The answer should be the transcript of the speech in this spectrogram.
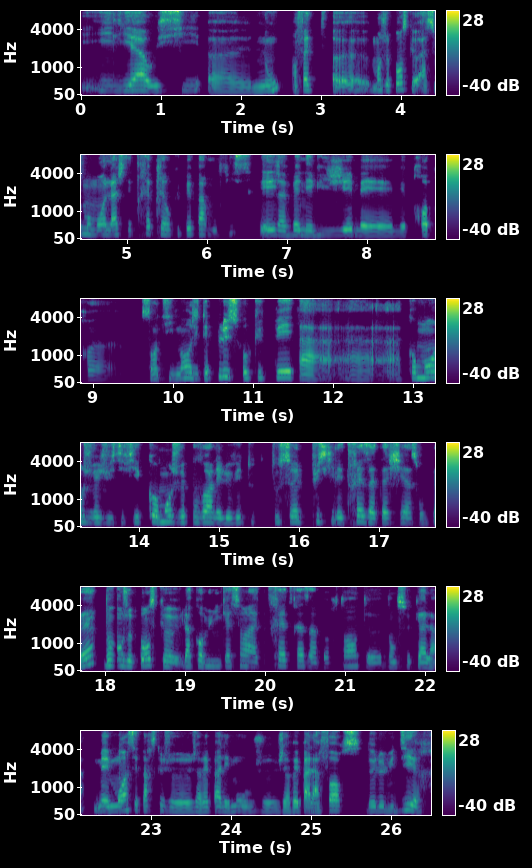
il y a aussi euh, nous. En fait, euh, moi, je pense qu'à ce moment-là, j'étais très préoccupée par mon fils et j'avais négligé mes, mes propres sentiments. J'étais plus occupée à, comment je vais justifier, comment je vais pouvoir l'élever tout, seul, puisqu'il est très attaché à son père. Donc, je pense que la communication est très, très importante euh, dans ce cas-là. Mais moi, c'est parce que je n'avais pas les mots, je n'avais pas la force de le lui dire.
